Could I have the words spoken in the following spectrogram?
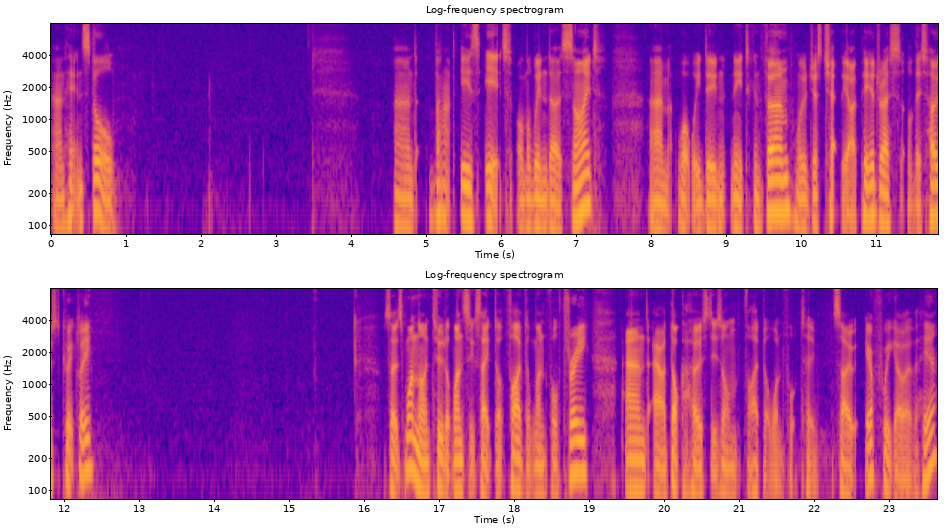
and hit install. And that is it on the Windows side. Um, what we do need to confirm, we'll just check the IP address of this host quickly. So it's 192.168.5.143 and our Docker host is on 5.142. So if we go over here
